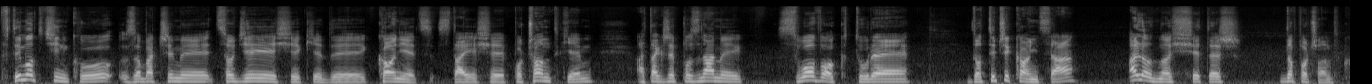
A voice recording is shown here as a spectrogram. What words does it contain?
W tym odcinku zobaczymy, co dzieje się, kiedy koniec staje się początkiem, a także poznamy słowo, które dotyczy końca, ale odnosi się też do początku.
